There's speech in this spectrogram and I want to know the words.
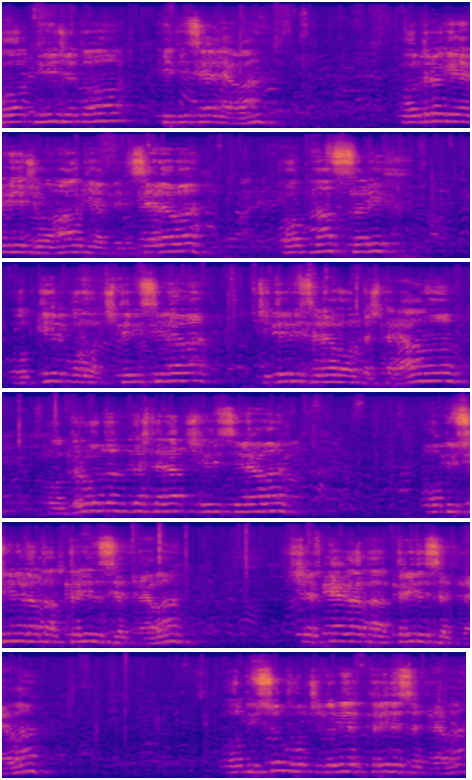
От Миджето 50 лева. От другия Миджо малкия 50 лева. От нас Салих от Кирко 40 лева. 40 лева от дъщеря му. От другата дъщеря 40 лева. От Юсинегата 30 лева. Шефкегата 30 лева. От Исук от Чудомир 30 лева.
